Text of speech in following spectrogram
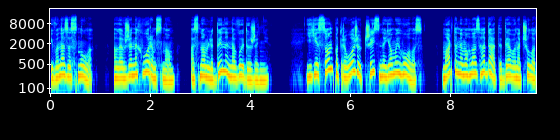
і вона заснула, але вже не хворим сном, а сном людини на видужанні. Її сон потривожив чийсь знайомий голос. Марта не могла згадати, де вона чула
